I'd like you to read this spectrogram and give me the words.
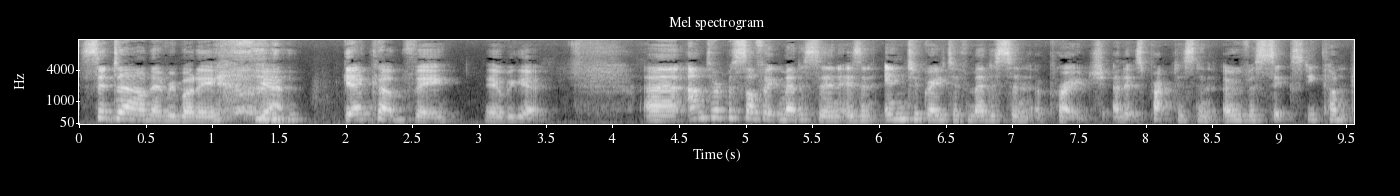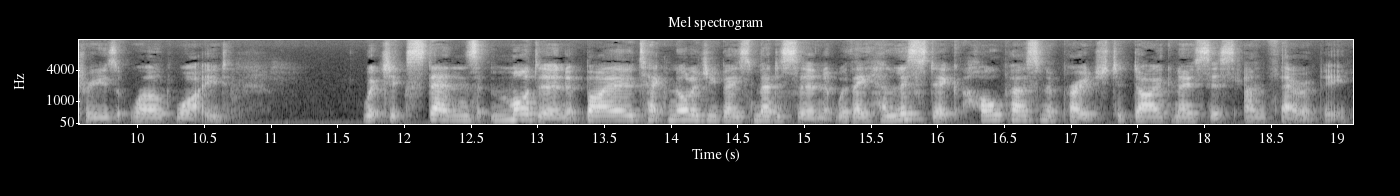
Sit down, everybody. Yeah. Get comfy. Here we go. Uh, anthroposophic medicine is an integrative medicine approach and it's practiced in over 60 countries worldwide, which extends modern biotechnology based medicine with a holistic, whole person approach to diagnosis and therapy.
